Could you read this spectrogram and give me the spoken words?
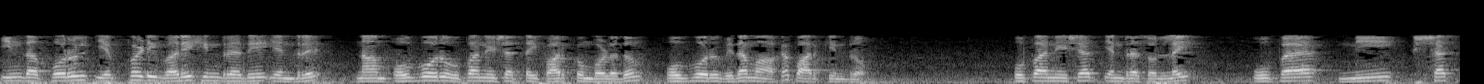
இந்த பொருள் எப்படி வருகின்றது என்று நாம் ஒவ்வொரு உபனிஷத்தை பார்க்கும் பொழுதும் ஒவ்வொரு விதமாக பார்க்கின்றோம். உபனிஷத் என்ற சொல்லை உப நீ ஷத்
